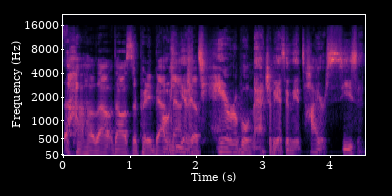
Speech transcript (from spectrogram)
That, that was a pretty bad oh, matchup. He had a terrible matchup against him the entire season.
